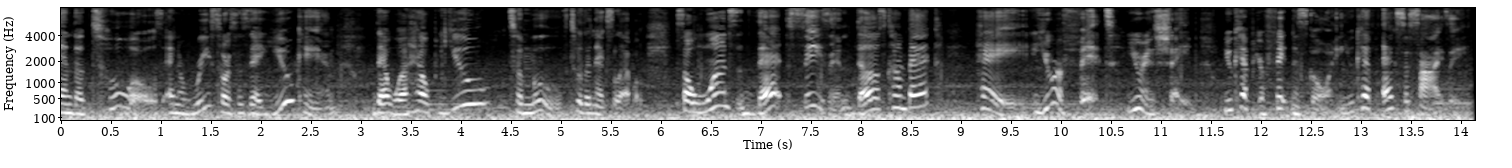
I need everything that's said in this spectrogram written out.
and the tools and the resources that you can that will help you to move to the next level. So once that season does come back, hey, you're fit, you're in shape, you kept your fitness going, you kept exercising,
